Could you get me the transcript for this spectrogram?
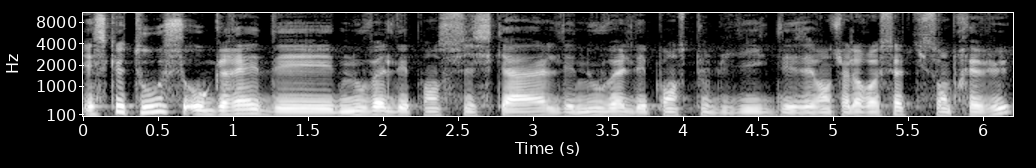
Est-ce que tous, au gré des nouvelles dépenses fiscales, des nouvelles dépenses publiques, des éventuelles recettes qui sont prévues,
